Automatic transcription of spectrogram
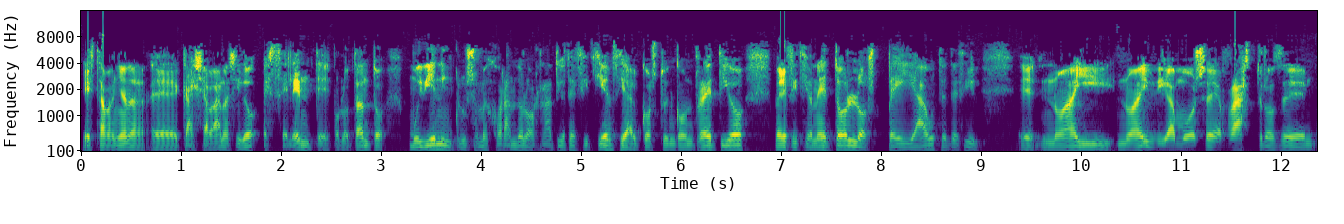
esta mañana eh, CaixaBank ha sido excelente. Por lo tanto, muy bien, incluso mejorando los ratios de eficiencia, el costo income ratio, beneficio neto, los payout, es decir, eh, no hay, no hay, digamos, eh, rastros de,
